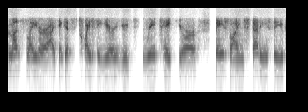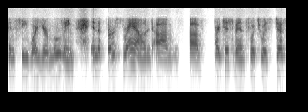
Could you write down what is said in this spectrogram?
months later, I think it's twice a year, you retake your baseline study so you can see where you're moving. In the first round, um, of participants, which was just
